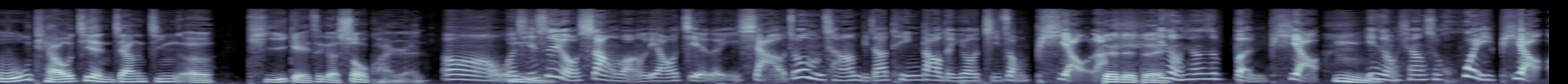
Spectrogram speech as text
无条件将金额提给这个受款人。嗯，我其实有上网了解了一下哦，就我们常常比较听到的有几种票啦，对对对。一，种像是本票，嗯。一种像是汇票，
